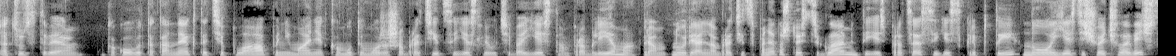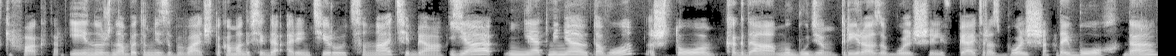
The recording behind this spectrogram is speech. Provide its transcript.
отсутствие какого-то коннекта, тепла, понимания, к кому ты можешь обратиться, если у тебя есть там проблема, прям, ну, реально обратиться. Понятно, что есть регламенты, есть процессы, есть скрипты, но есть еще и человеческий фактор. И нужно об этом не забывать, что команда всегда ориентируется на тебя. Я не отменяю того, что когда мы будем три раза больше или в пять раз больше, дай бог, да,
